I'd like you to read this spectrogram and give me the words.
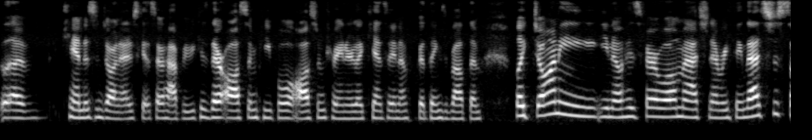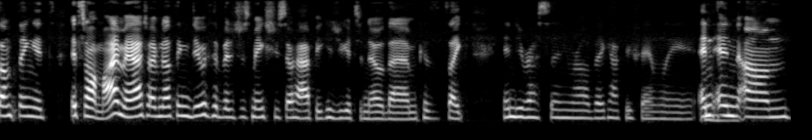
of Candice and Johnny. I just get so happy because they're awesome people, awesome trainers. I can't say enough good things about them like Johnny, you know, his farewell match and everything. That's just something. It's it's not my match. I have nothing to do with it, but it just makes you so happy because you get to know them. Because it's like indie wrestling, we're all a big happy family. And and um,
